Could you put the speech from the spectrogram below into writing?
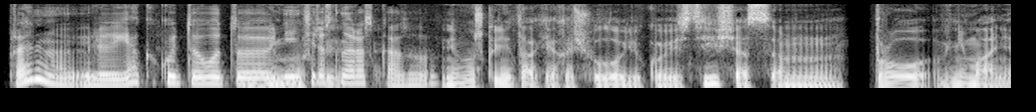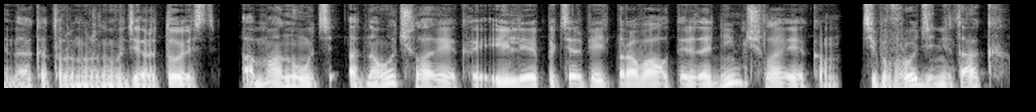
правильно? Или я какой-то вот э, Немножко- неинтересно рассказываю. Немножко не так я хочу логику вести сейчас эм, про внимание, да, которое нужно выдерживать. То есть обмануть одного человека или потерпеть провал перед одним человеком, типа, вроде не так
